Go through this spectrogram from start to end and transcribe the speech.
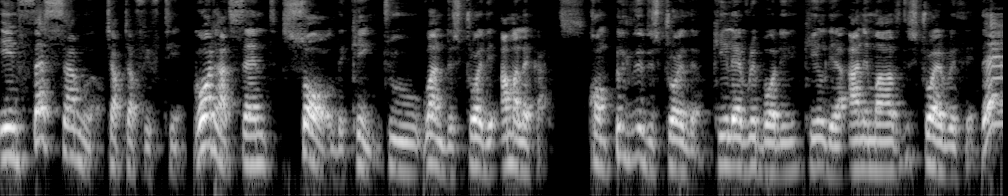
In 1 Samuel chapter 15, God had sent Saul the king to go and destroy the Amalekites, completely destroy them, kill everybody, kill their animals, destroy everything. Then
